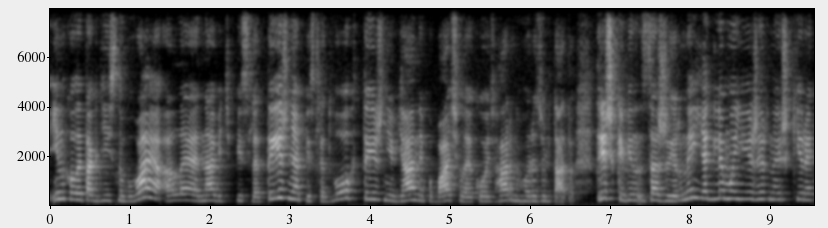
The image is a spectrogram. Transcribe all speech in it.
Інколи так дійсно буває, але навіть після тижня, після двох тижнів я не побачила якогось гарного результату. Трішки він зажирний, як для моєї жирної шкіри,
